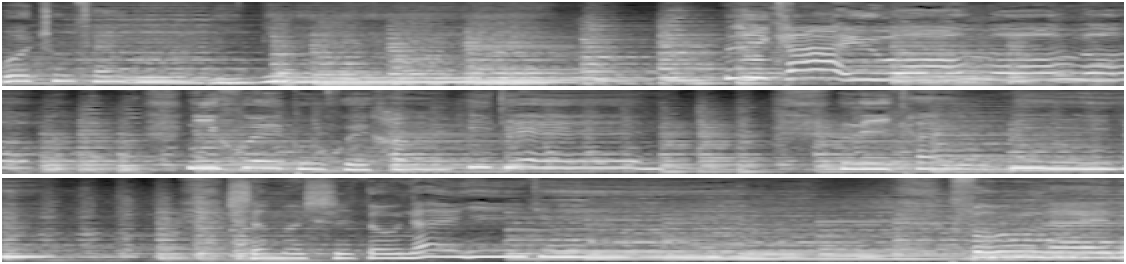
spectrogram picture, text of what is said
我住在你里面。离开我，你会不会好一什么事都难一点。风来了，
